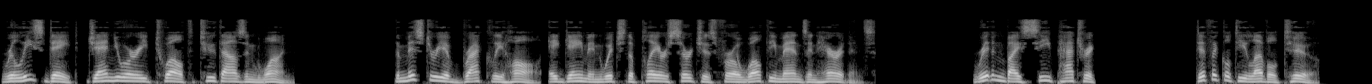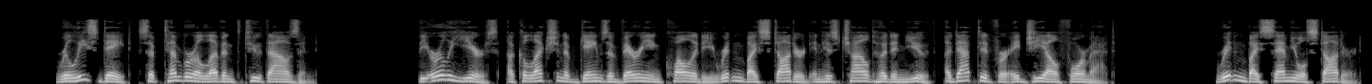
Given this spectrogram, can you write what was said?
Release date, January 12, 2001 The Mystery of Brackley Hall, a game in which the player searches for a wealthy man's inheritance. Written by C. Patrick Difficulty Level 2 Release date, September 11, 2000 the Early Years, a collection of games of varying quality written by Stoddard in his childhood and youth, adapted for AGL format. Written by Samuel Stoddard.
